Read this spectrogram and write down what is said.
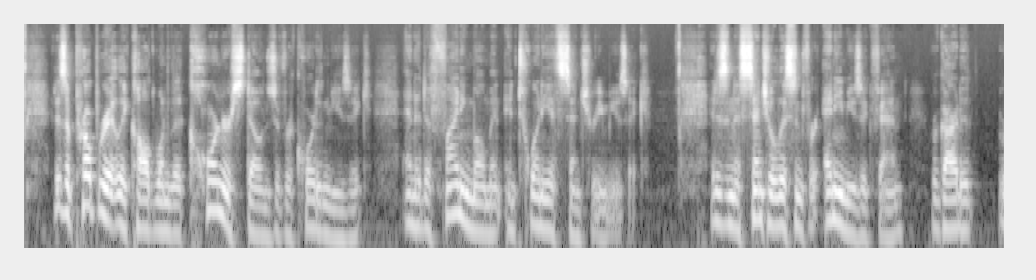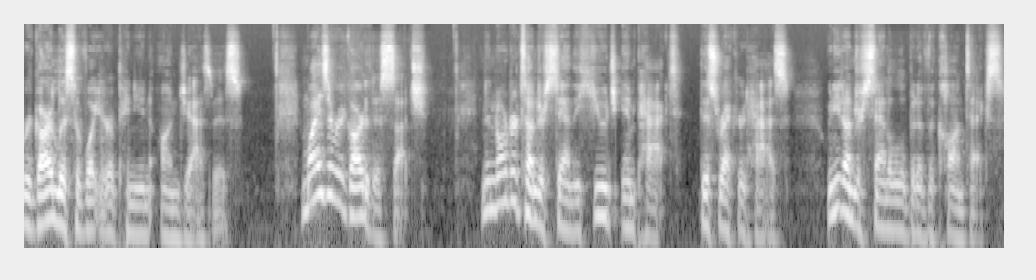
It is appropriately called one of the cornerstones of recorded music and a defining moment in 20th century music. It is an essential listen for any music fan, regarded, regardless of what your opinion on jazz is. And why is it regarded as such? And in order to understand the huge impact this record has, we need to understand a little bit of the context.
